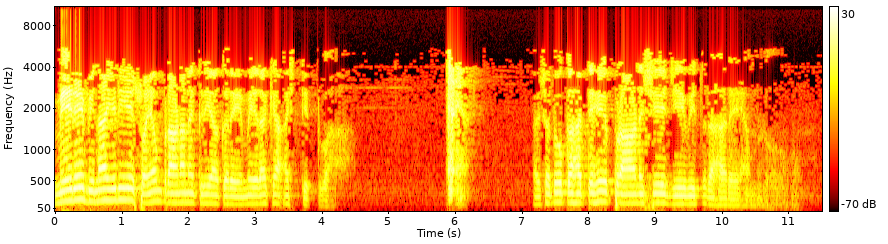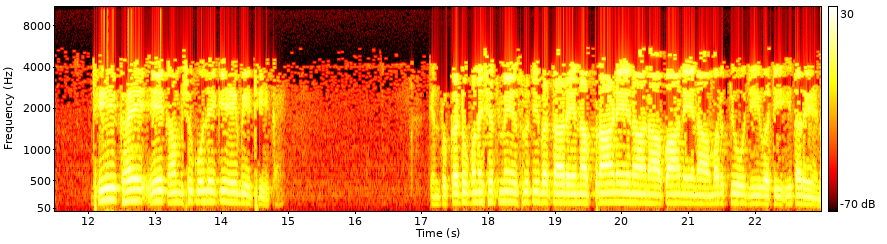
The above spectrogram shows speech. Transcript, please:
मेरे बिना यदि ये स्वयं प्राणन क्रिया करे, मेरा क्या अस्तित्व? है ऐसा तो कहते हैं, प्राण से जीवित रह रहे हम लोग। ठीक है, एक अंश को लेके ये भी ठीक है। किंतु कट उपनिषद में श्रुति बता रहे ना प्राणे ना ना पाने ना मृत्यु जीवती इतरेण।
